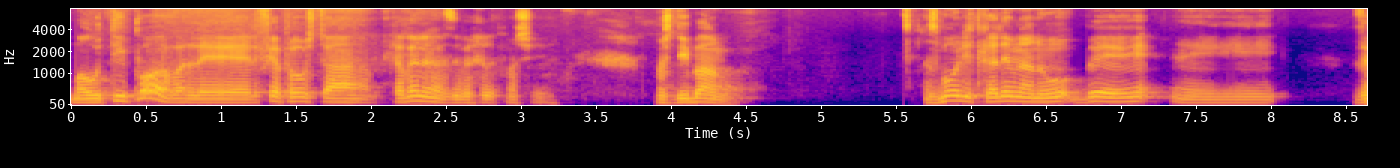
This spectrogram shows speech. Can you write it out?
מהותי פה, אבל אה, לפי הפירוש שאתה מתכוון אליו זה בהחלט מה, ש, מה שדיברנו. אז בואו נתקדם לנו ב... אה, ו,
